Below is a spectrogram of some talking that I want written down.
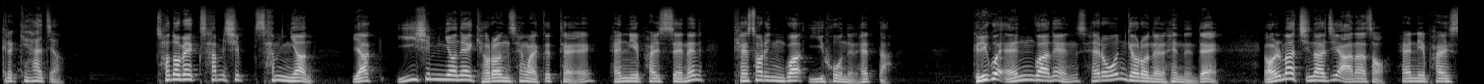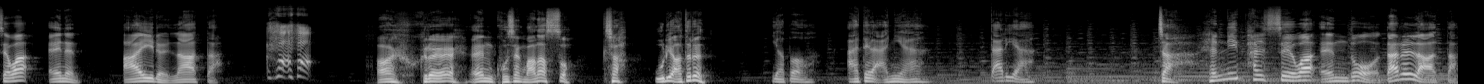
그렇게 하죠. 1533년 약 20년의 결혼 생활 끝에 헨리 8세는 캐서린과 이혼을 했다. 그리고 앤과는 새로운 결혼을 했는데 얼마 지나지 않아서 헨리 8세와 앤은 아이를 낳았다. 아휴, 그래. 앤 고생 많았어. 자, 우리 아들은 여보, 아들 아니야. 딸이야. 자, 헨리 8세와 앤도 딸을 낳았다.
